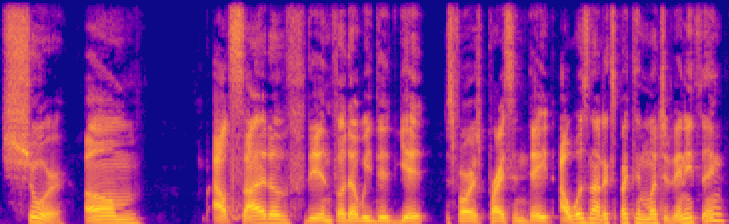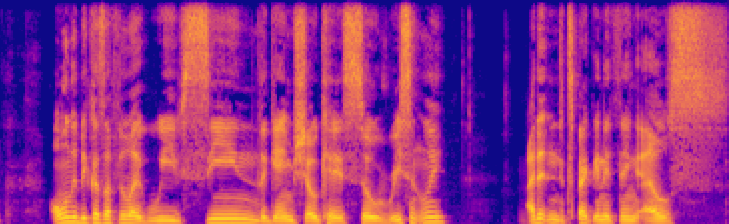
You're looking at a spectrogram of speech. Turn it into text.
Sure. Um, outside of the info that we did get as far as price and date, I was not expecting much of anything. Only because I feel like we've seen the game showcase so recently. I didn't expect anything else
